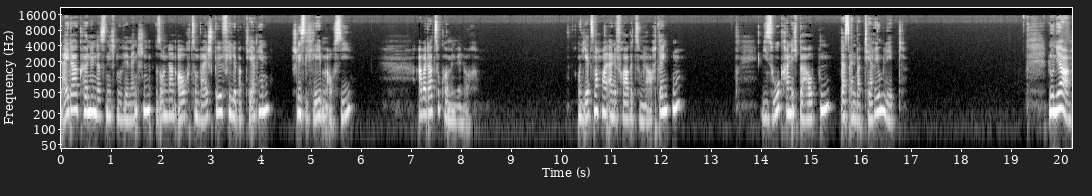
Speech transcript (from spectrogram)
Leider können das nicht nur wir Menschen, sondern auch zum Beispiel viele Bakterien. Schließlich leben auch sie. Aber dazu kommen wir noch. Und jetzt nochmal eine Frage zum Nachdenken. Wieso kann ich behaupten, dass ein Bakterium lebt? Nun ja,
